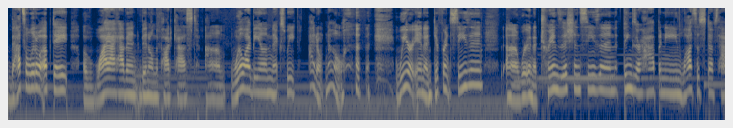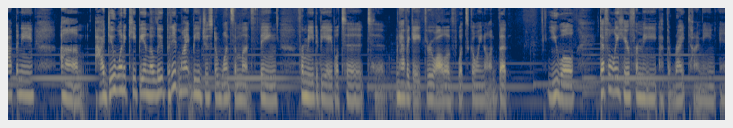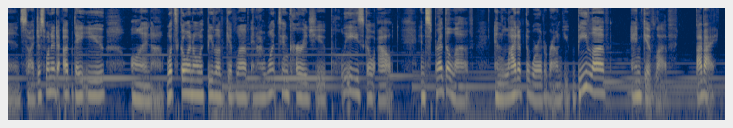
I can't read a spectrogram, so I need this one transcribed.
that's a little update of why I haven't been on the podcast. Um, will I be on next week? I don't know. we are in a different season. Uh, we're in a transition season. Things are happening, lots of stuff's happening. Um, I do want to keep you in the loop, but it might be just a once a month thing for me to be able to, to navigate through all of what's going on. But you will definitely hear from me at the right timing. And so I just wanted to update you on uh, what's going on with Be Love, Give Love. And I want to encourage you please go out and spread the love and light up the world around you. Be love and give love. Bye bye.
